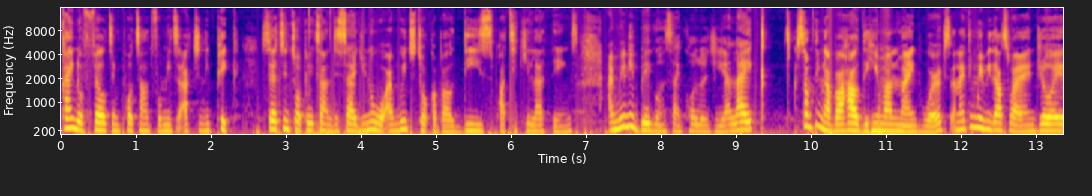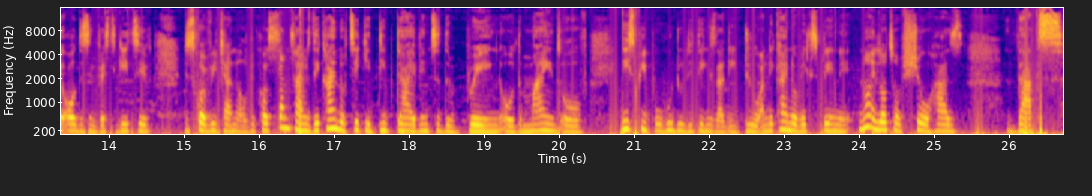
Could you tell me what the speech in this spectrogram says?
kind of felt important for me to actually pick certain topics and decide, you know what, I'm going to talk about these particular things. I'm really big on psychology. I like something about how the human mind works and i think maybe that's why i enjoy all this investigative discovery channel because sometimes they kind of take a deep dive into the brain or the mind of these people who do the things that they do and they kind of explain it not a lot of show has that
